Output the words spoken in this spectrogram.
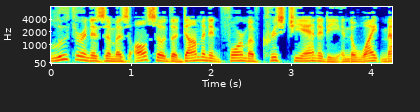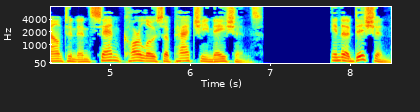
Lutheranism is also the dominant form of Christianity in the White Mountain and San Carlos Apache nations. In addition,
